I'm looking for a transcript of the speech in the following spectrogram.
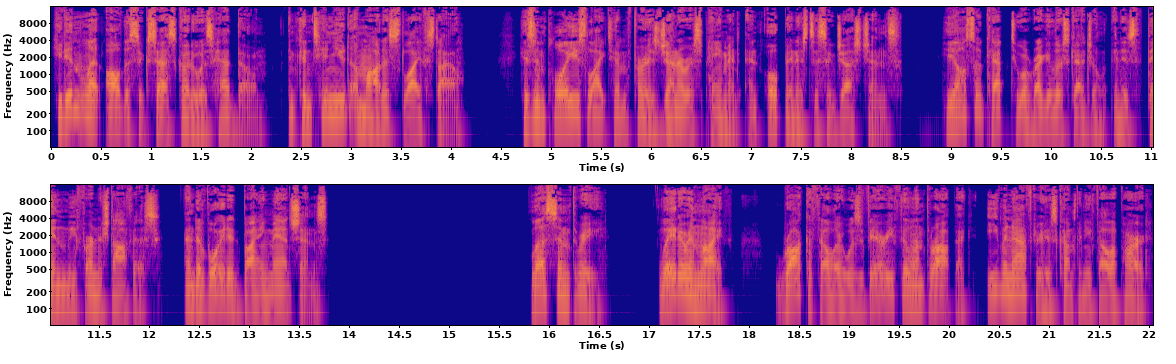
He didn't let all the success go to his head, though, and continued a modest lifestyle. His employees liked him for his generous payment and openness to suggestions. He also kept to a regular schedule in his thinly furnished office and avoided buying mansions. Lesson 3 Later in life, Rockefeller was very philanthropic even after his company fell apart.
